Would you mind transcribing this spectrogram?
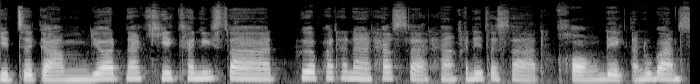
กิจกรรมยอดนักคิดคณิตศาสตร์ เพื่อพัฒนาทักษะทางคณิตศาสตร์ของเด็กอนุบาล 3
